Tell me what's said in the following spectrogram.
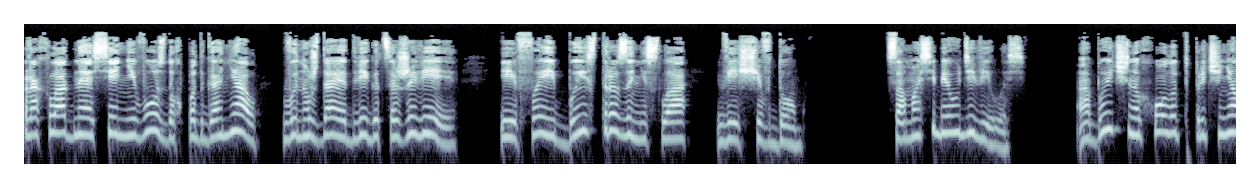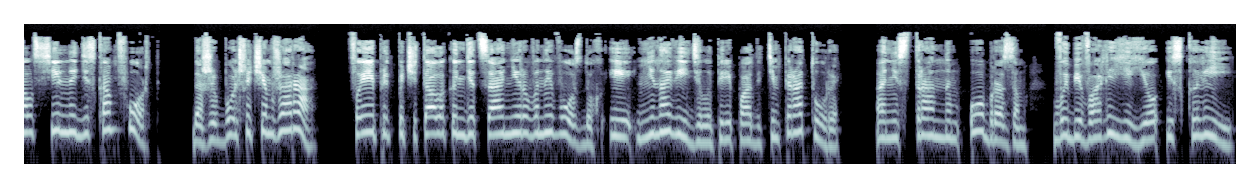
Прохладный осенний воздух подгонял, вынуждая двигаться живее, и Фэй быстро занесла вещи в дом. Сама себе удивилась. Обычно холод причинял сильный дискомфорт, даже больше, чем жара. Фэй предпочитала кондиционированный воздух и ненавидела перепады температуры. Они странным образом выбивали ее из колеи.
